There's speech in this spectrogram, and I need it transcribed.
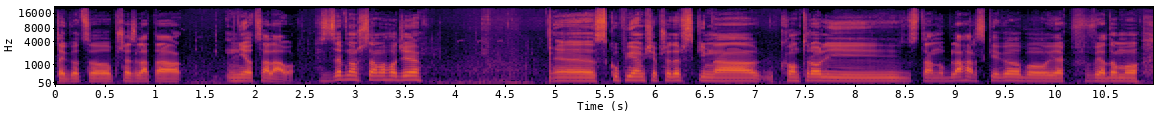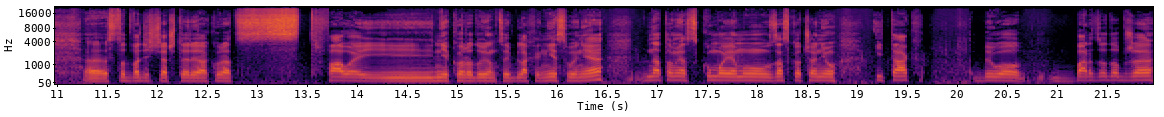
tego, co przez lata nie ocalało. Z zewnątrz w samochodzie E, Skupiłem się przede wszystkim na kontroli stanu blacharskiego, bo jak wiadomo e, 124 akurat z trwałej i niekorodującej blachy nie słynie. Natomiast ku mojemu zaskoczeniu i tak było bardzo dobrze.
